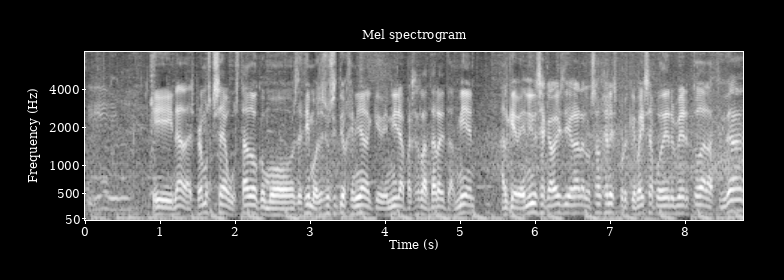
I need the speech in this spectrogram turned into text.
Sí. Y nada, esperamos que os haya gustado, como os decimos, es un sitio genial al que venir a pasar la tarde también, al que venir si acabáis de llegar a Los Ángeles porque vais a poder ver toda la ciudad,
